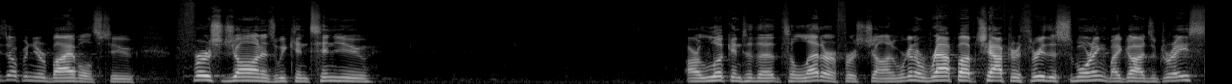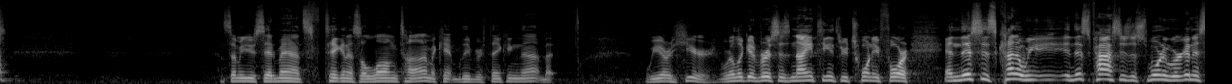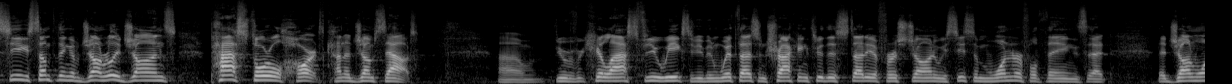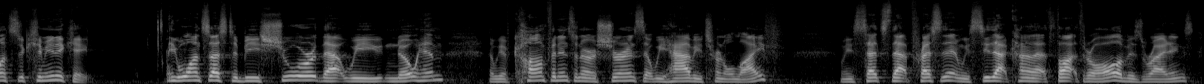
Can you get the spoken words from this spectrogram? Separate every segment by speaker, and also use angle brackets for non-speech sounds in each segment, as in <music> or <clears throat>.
Speaker 1: Please open your Bibles to 1 John as we continue our look into the to letter of 1 John. We're going to wrap up chapter 3 this morning by God's grace. And some of you said, man, it's taken us a long time. I can't believe you're thinking that, but we are here. We're going to look at verses 19 through 24. And this is kind of, we, in this passage this morning, we're going to see something of John, really John's pastoral heart kind of jumps out. Um, if you were here last few weeks, if you've been with us and tracking through this study of 1 John, we see some wonderful things that, that John wants to communicate. He wants us to be sure that we know him, that we have confidence in our assurance that we have eternal life. And he sets that precedent, and we see that kind of that thought through all of his writings.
